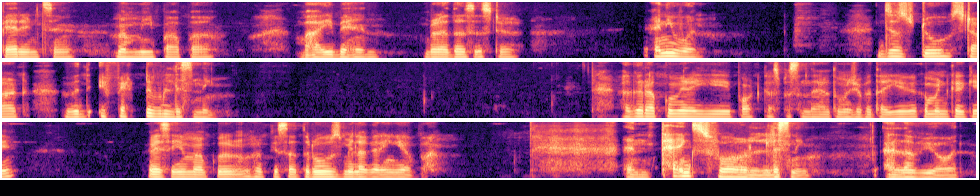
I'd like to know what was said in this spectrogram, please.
पेरेंट्स हैं, मम्मी-पापा, भाई-बहन, brother sister, anyone. Just do start with effective listening. अगर आपको मेरा ये पॉडकास्ट पसंद आया तो मुझे बताइएगा कमेंट करके। वैसे ही हम आपको आपके साथ रोज़ मिला करेंगे अब। And thanks for listening. I love you all.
